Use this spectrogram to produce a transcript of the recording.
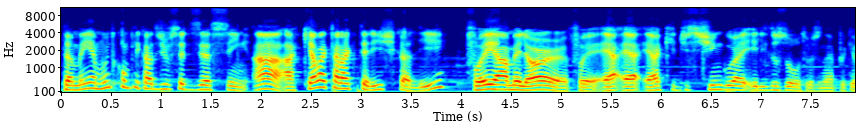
também é muito complicado de você dizer assim, ah, aquela característica ali foi a melhor, foi é, é, é a que distingue ele dos outros, né? Porque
